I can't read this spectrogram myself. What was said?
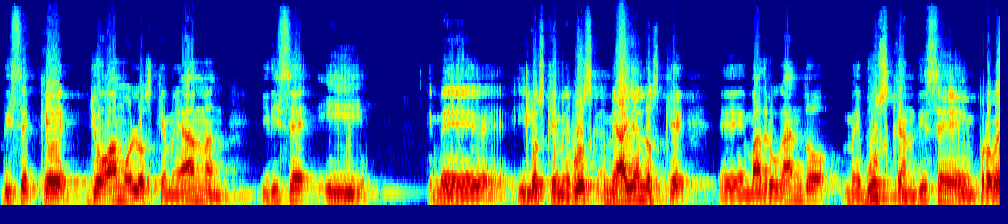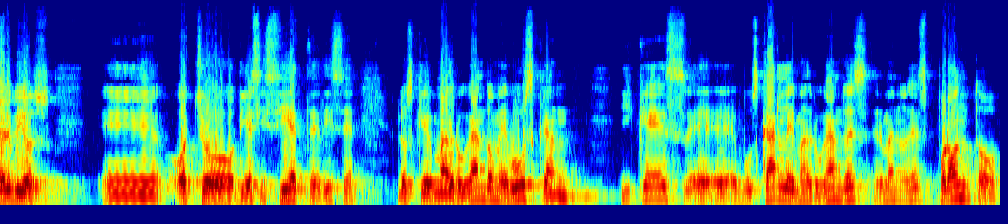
dice que yo amo los que me aman, y dice, y, me, y los que me buscan, me hallan los que eh, madrugando me buscan, dice en Proverbios eh, 8, 17, dice, los que madrugando me buscan, ¿Y qué es eh, buscarle madrugando? Es, hermanos, es pronto,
